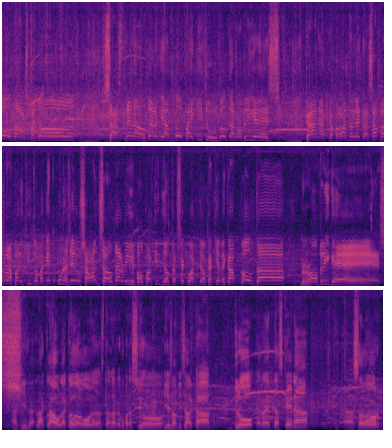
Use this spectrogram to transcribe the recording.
Gol de l'Espanyol. S'estrena el derbi amb gol Periquito. Gol de Rodríguez, que ha anat cap a la banda dreta. S'ha plantat Periquito amb aquest 1-0. S'avança el derbi pel partit i el tercer quart lloc aquí a de cap. Gol de Rodríguez. Aquí la, la clau, la clau del gol està en la recuperació. I és al mig del camp. Dro, que rep d'esquena. A Sadorn,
